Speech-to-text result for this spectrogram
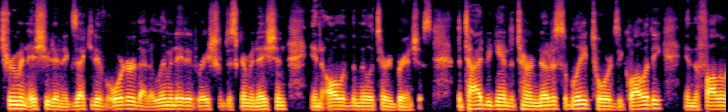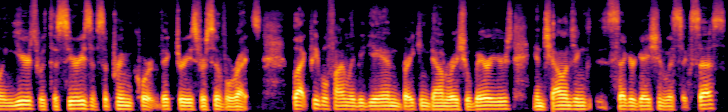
Truman issued an executive order that eliminated racial discrimination in all of the military branches. The tide began to turn noticeably towards equality in the following years with a series of Supreme Court victories for civil rights. Black people finally began breaking down racial barriers and challenging segregation with success,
